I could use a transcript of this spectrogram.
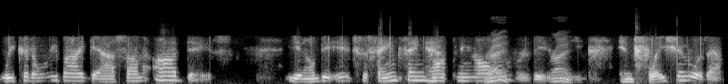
we could only buy gas on odd days. You know, it's the same thing happening all Right, over. The, right. the inflation was at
